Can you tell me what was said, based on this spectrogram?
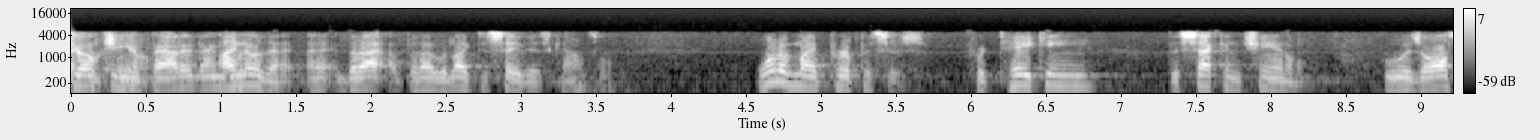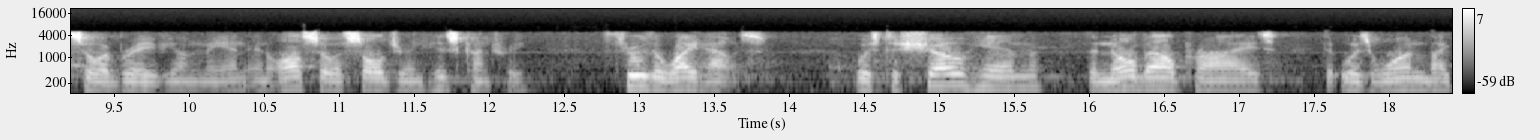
joking Channel. about it, and I know that, uh, but I, but I would like to say this, Counsel. One of my purposes for taking the Second Channel, who is also a brave young man and also a soldier in his country, through the White House, was to show him the Nobel Prize that was won by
